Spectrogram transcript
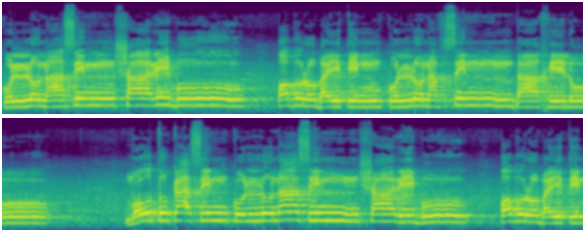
কুল্লু নাসিন শারিবু কবর বাইতিন কুল্লু নাফসিন দাখিলু। মৌতু কাসিন কুল্লু নাসিন শারিবু, কবর বাইতিন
